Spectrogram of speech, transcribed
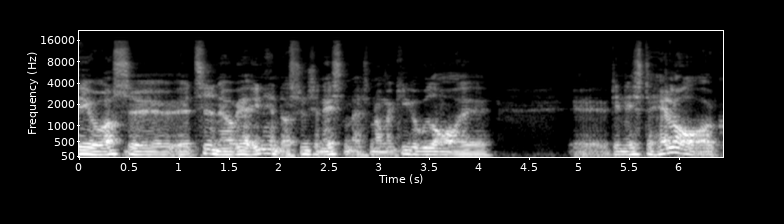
det er jo også, øh, øh, tiden er jo ved at indhente os, synes jeg næsten, altså når man kigger ud over øh, øh, det næste halvår og,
